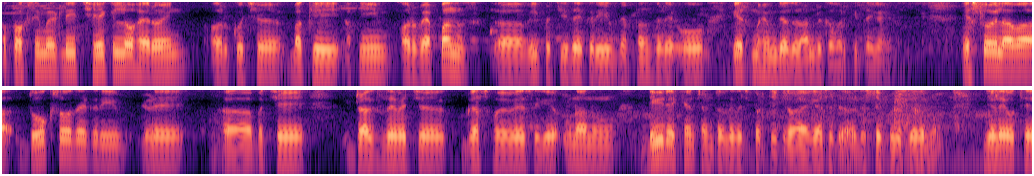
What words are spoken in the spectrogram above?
ਅਪਰੋਕਸੀਮੇਟਲੀ 6 ਕਿਲੋ ਹੈਰੋਇਨ ਔਰ ਕੁਝ ਬਾਕੀ ਅਫੀਮ ਔਰ ਵੈਪਨਸ 20-25 ਦੇ ਕਰੀਬ ਵੈਪਨਸ ਜਿਹੜੇ ਉਹ ਇਸ ਮੁਹਿੰਮ ਦੇ ਦੌਰਾਨ ਰਿਕਵਰ ਕੀਤੇ ਗਏ ਇਸ ਤੋਂ ਇਲਾਵਾ 200 ਦੇ ਕਰੀਬ ਜਿਹੜੇ ਬੱਚੇ ਡਰੱਗਸ ਦੇ ਵਿੱਚ ਗ੍ਰਸਤ ਹੋਏ ਹੋਏ ਸੀਗੇ ਉਹਨਾਂ ਨੂੰ ਡੀ ਐਡਿਕਸ਼ਨ ਸੈਂਟਰ ਦੇ ਵਿੱਚ ਭਰਤੀ ਕਰਵਾਇਆ ਗਿਆ ਸੀ ਡਿਸਟ੍ਰਿਕਟ ਪੁਲਿਸ ਦੇ ਵੱਲੋਂ ਜਿਹੜੇ ਉੱਥੇ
